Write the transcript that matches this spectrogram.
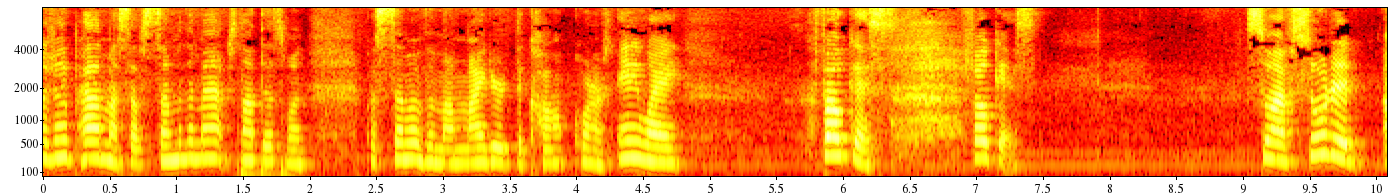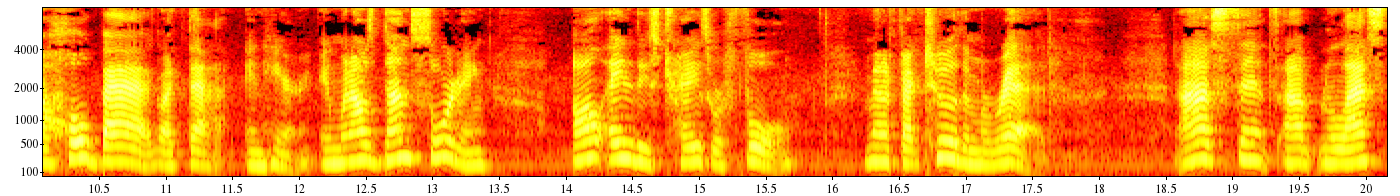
I was really proud of myself. Some of the maps, not this one, but some of them I mitered the corners. Anyway, focus, focus. So I've sorted a whole bag like that in here. And when I was done sorting, all eight of these trays were full. Matter of fact, two of them are red. I've since, um, the last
